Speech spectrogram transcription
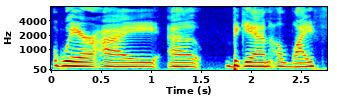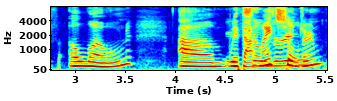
where i uh, began a life alone um, without my children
